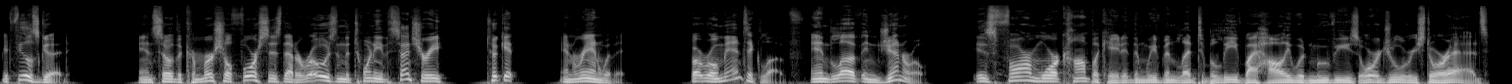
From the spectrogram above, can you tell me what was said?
It feels good. And so the commercial forces that arose in the 20th century took it and ran with it. But romantic love, and love in general, is far more complicated than we've been led to believe by Hollywood movies or jewelry store ads.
